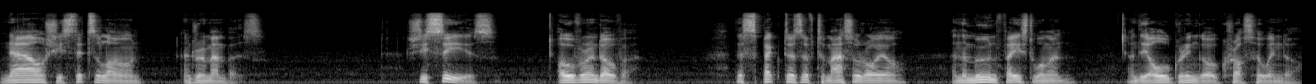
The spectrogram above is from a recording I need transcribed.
Now she sits alone and remembers. She sees, over and over, the spectres of Tomas Arroyo and the moon-faced woman and the old gringo cross her window.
